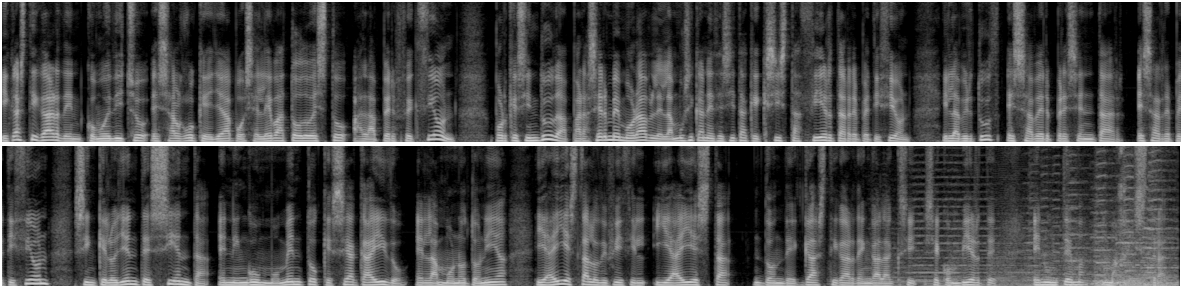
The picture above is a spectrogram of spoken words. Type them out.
Y Casty Garden, como he dicho, es algo que ya pues eleva todo esto a la perfección, porque sin duda, para ser memorable la música necesita que exista cierta repetición, y la virtud es saber presentar esa repetición sin que el oyente sienta en ningún momento que se ha caído en la monotonía, y ahí está lo difícil, y ahí está donde Gasty Garden Galaxy se convierte en un tema magistral.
